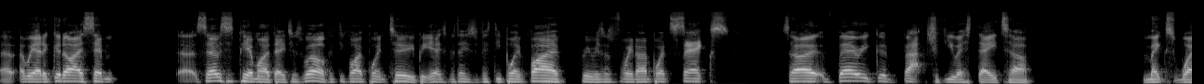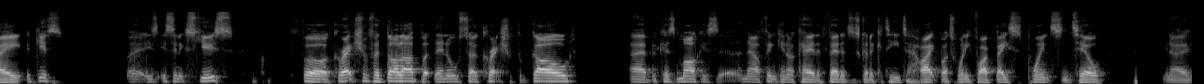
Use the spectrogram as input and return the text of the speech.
Uh, and we had a good ISM uh, services PMI data as well, 55.2, but your expectations 50.5, previous was 49.6. So very good batch of US data makes way. It gives uh, it's, it's, an excuse for correction for dollar, but then also correction for gold uh, because markets are now thinking, okay, the Fed is just going to continue to hike by 25 basis points until, you know,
